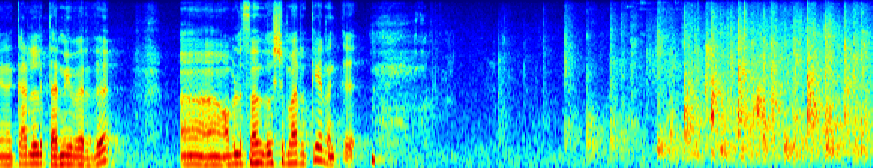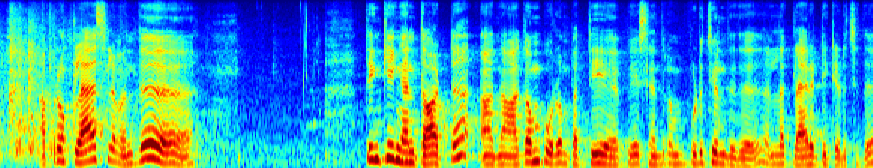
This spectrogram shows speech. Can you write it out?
எனக்கு கடலில் தண்ணி வருது. அவ்வளோ சந்தோஷமாக இருக்குது எனக்கு. அப்புறம் கிளாஸில் வந்து திங்கிங் அண்ட் தாட்டை அந்த அகம்புறம் பற்றி பேசினது ரொம்ப பிடிச்சிருந்தது. நல்லா கிளாரிட்டி கிடச்சிது.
